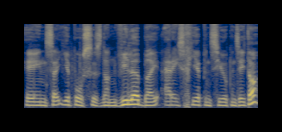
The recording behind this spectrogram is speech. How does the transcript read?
en sy e-pos is dan wiele by rsg.co.za.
